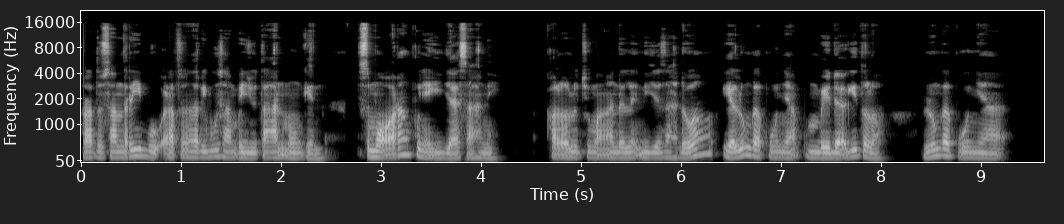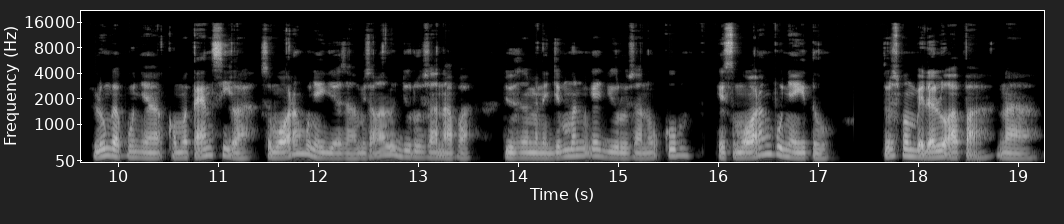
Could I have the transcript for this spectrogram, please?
ratusan ribu, ratusan ribu sampai jutaan mungkin. Semua orang punya ijazah nih. Kalau lu cuma ngandelin ijazah doang, ya lu nggak punya pembeda gitu loh. Lu nggak punya, lu nggak punya kompetensi lah. Semua orang punya ijazah. Misalnya lu jurusan apa? Jurusan manajemen kayak jurusan hukum. Ya semua orang punya itu. Terus pembeda lu apa? Nah,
